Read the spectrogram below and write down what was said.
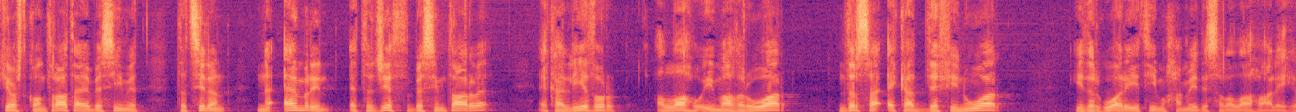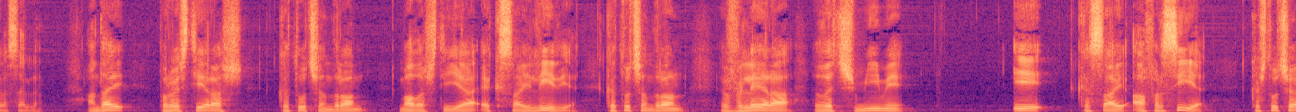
kjo është kontrata e besimit të cilën në emrin e të gjithë besimtarëve e ka lidhur Allahu i Madhëruar, ndërsa e ka definuar i Dërguari i Tij Muhamedi sallallahu alejhi ve sellem. Andaj, përveç tjerash, këtu qëndron madhështia e kësaj lidhje, këtu qëndron vlera dhe çmimi i kësaj afërsie, kështu që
